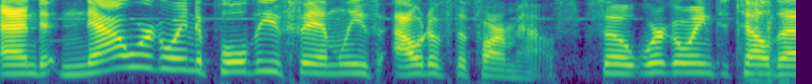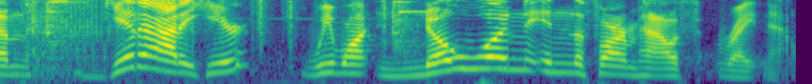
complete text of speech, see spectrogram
And now we're going to pull these families out of the farmhouse. So we're going to tell them, get out of here. We want no one in the farmhouse right now.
